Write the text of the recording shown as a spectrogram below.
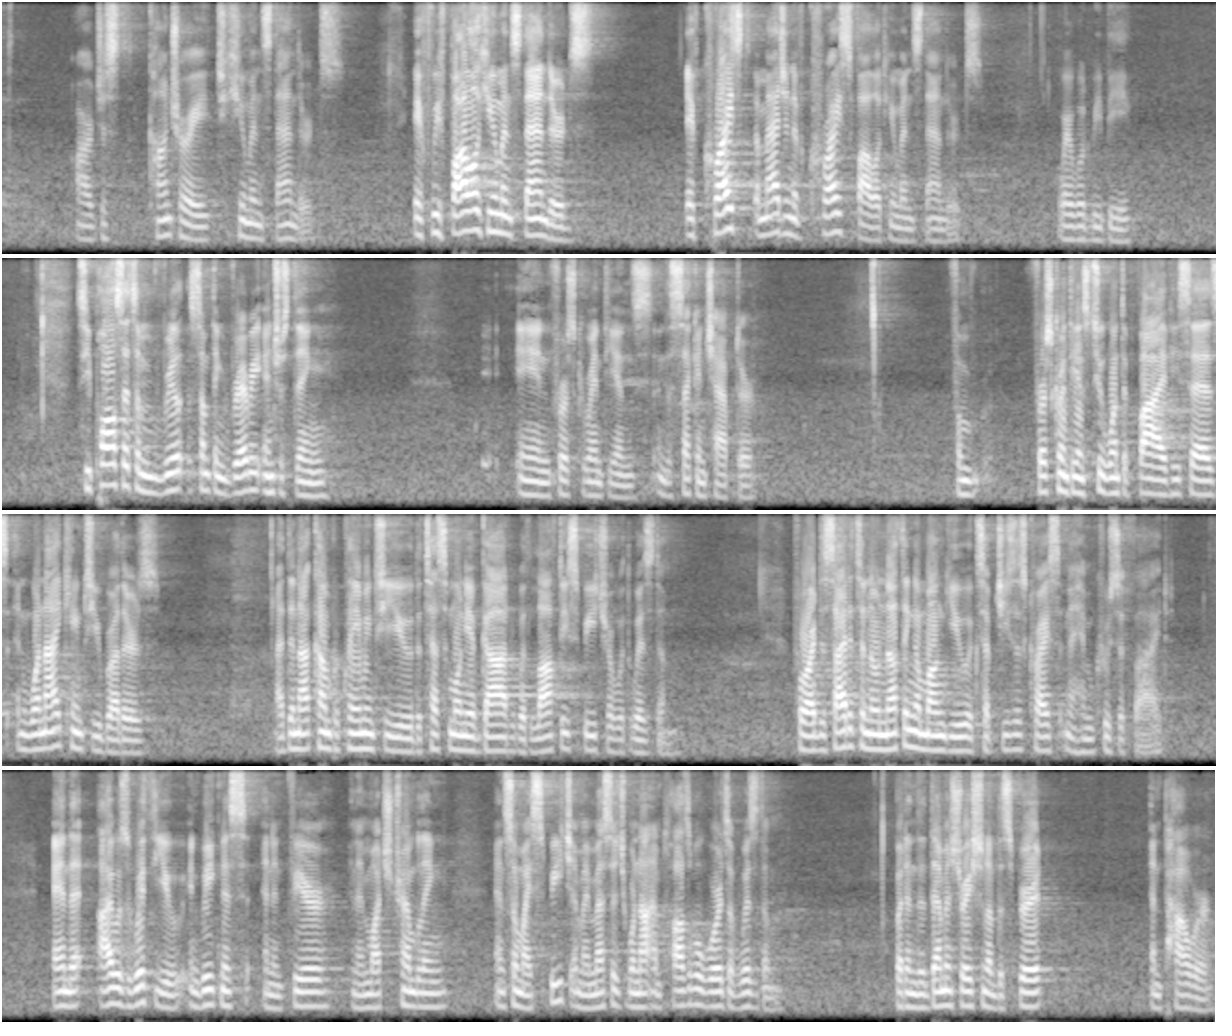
are just contrary to human standards. If we follow human standards, if Christ, imagine if Christ followed human standards, where would we be? See, Paul said some real, something very interesting in 1 Corinthians, in the second chapter. From 1 Corinthians 2 1 to 5, he says, And when I came to you, brothers, I did not come proclaiming to you the testimony of God with lofty speech or with wisdom. For I decided to know nothing among you except Jesus Christ and Him crucified. And that I was with you in weakness and in fear and in much trembling. And so my speech and my message were not in plausible words of wisdom, but in the demonstration of the Spirit and power,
